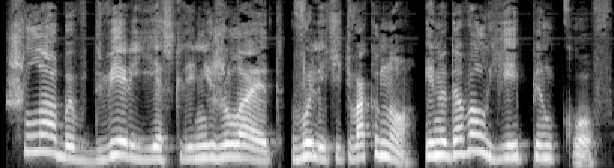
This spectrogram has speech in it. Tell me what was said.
шла бы в дверь, если не желает вылететь в окно, и надавал ей пинков.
